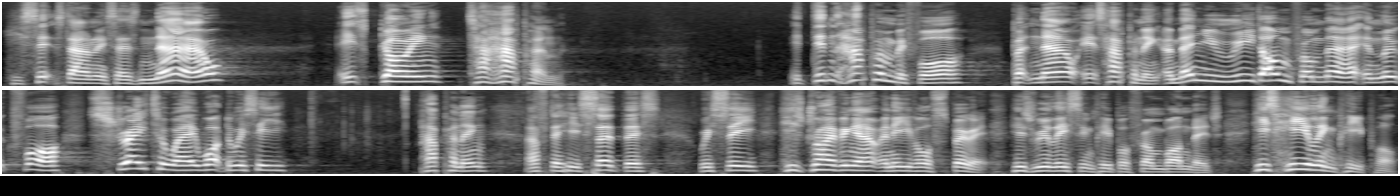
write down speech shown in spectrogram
He sits down and he says, now it's going to happen. It didn't happen before, but now it's happening. And then you read on from there in Luke 4, straight away, what do we see happening after he said this, we see he's driving out an evil spirit. He's releasing people from bondage. He's healing people.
